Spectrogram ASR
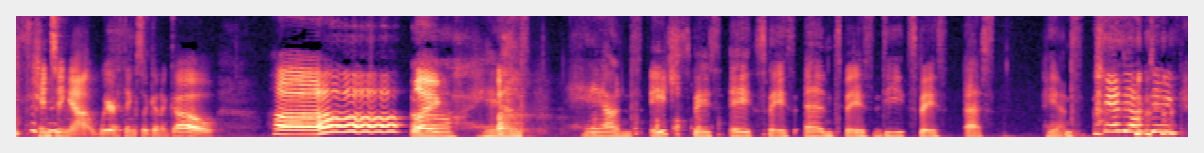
hinting at where things are going to go. Ah, like, oh, hands, hands. H space A space N space D space S. Hands. hand acting.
